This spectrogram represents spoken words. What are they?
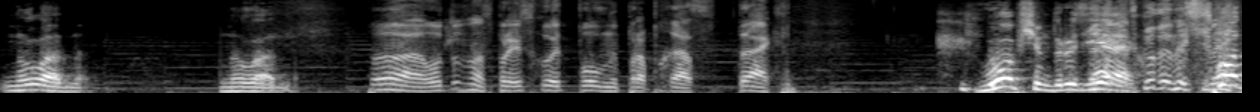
Ну ладно. Ну ладно. А, вот тут у нас происходит полный прабхас. Так. В общем, друзья... Так, откуда начинать?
